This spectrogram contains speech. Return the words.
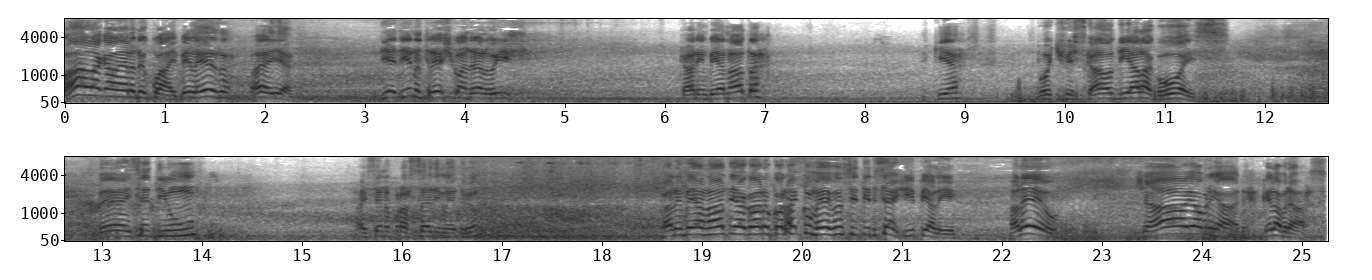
Fala galera do Quai, beleza? Olha aí, ó. Dia a dia no trecho com o André Luiz. Carimbei a nota. Aqui, ó. Porto Fiscal de Alagoas. BR-101. Vai sendo procedimento, viu? Carimbei a nota e agora o coro vai comer, viu? Sentido Sergipe ali. Valeu! Tchau e obrigado. Aquele abraço.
